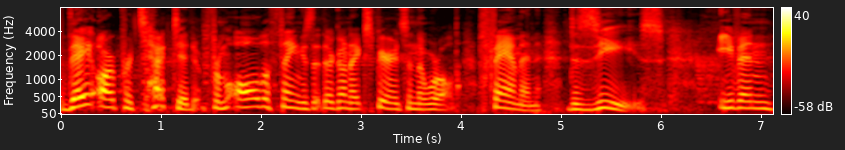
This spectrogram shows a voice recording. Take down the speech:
they are protected from all the things that they're going to experience in the world famine, disease, even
